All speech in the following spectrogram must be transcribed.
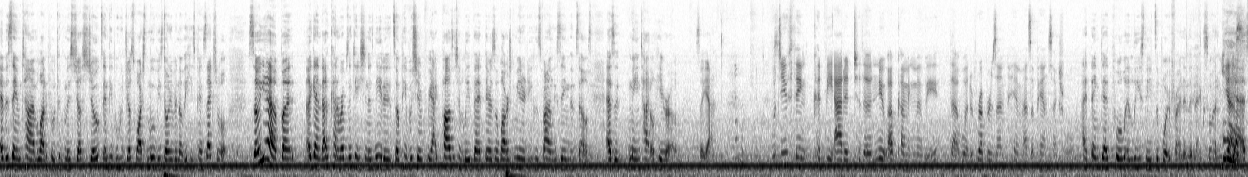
at the same time, a lot of people took them as just jokes, and people who just watch the movies don't even know that he's pansexual. So yeah, but again, that kind of representation is needed. So people should react positively that there's a large community who's finally seeing themselves as a main title hero. So yeah. What do you think could be added to the new upcoming movie that would represent him as a pansexual? I think Deadpool at least needs a boyfriend in the next one. Yes.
